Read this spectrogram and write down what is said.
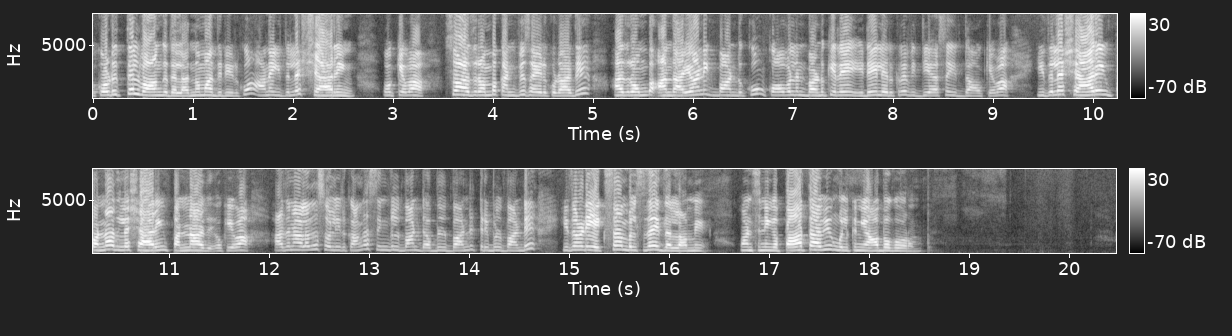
கொடுத்தல் வாங்குதல் அந்த மாதிரி இருக்கும். ஆனால் இதில் ஷேரிங் ஓகேவா ஸோ அது ரொம்ப கன்ஃபியூஸ் ஆகிடக்கூடாது அது ரொம்ப அந்த அயானிக் பாண்டுக்கும் கோவலன் பாண்டுக்கும் இடை இடையில இருக்கிற வித்தியாசம் இதுதான். ஓகேவா இதில் ஷேரிங் பண்ணால் அதில் ஷேரிங் பண்ணாது. ஓகேவா அதனால தான் சொல்லியிருக்காங்க single bond double bond triple bond இதனுடைய எக்ஸாம்பிள்ஸ் தான் இதெல்லாமே. ஒன்ஸ் நீங்கள் பார்த்தாவே உங்களுக்கு ஞாபகம் வரும்.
